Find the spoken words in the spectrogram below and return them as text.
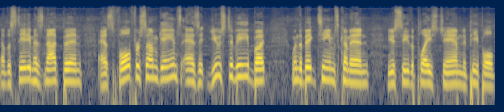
Now, the stadium has not been as full for some games as it used to be, but when the big teams come in, you see the place jammed and people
